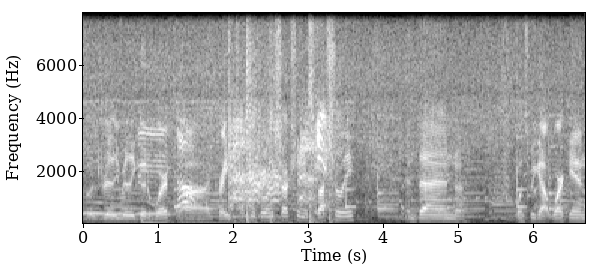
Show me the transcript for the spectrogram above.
it was really really good work uh, great technical instruction especially. And then once we got working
